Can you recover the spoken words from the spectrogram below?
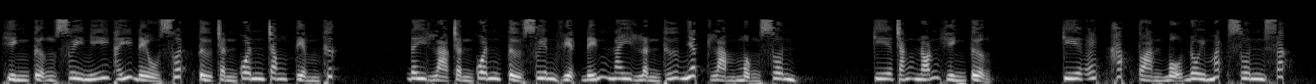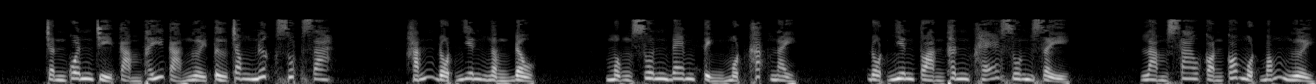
hình tượng suy nghĩ thấy đều xuất từ trần quân trong tiềm thức, đây là trần quân từ xuyên việt đến nay lần thứ nhất làm mộng xuân, kia trắng nón hình tượng, kia ép khắp toàn bộ đôi mắt xuân sắc, Trần quân chỉ cảm thấy cả người từ trong nước rút ra. Hắn đột nhiên ngẩng đầu. Mộng xuân đem tỉnh một khắc này. Đột nhiên toàn thân khẽ run rẩy. Làm sao còn có một bóng người.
